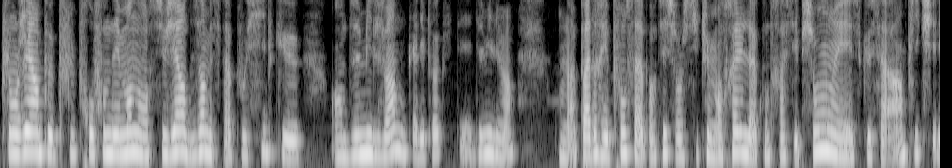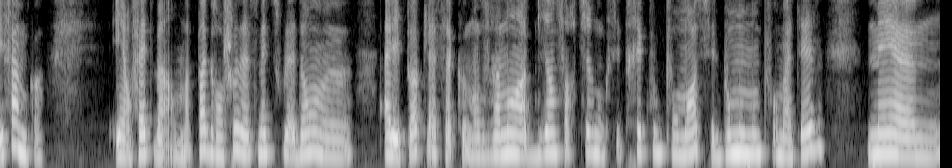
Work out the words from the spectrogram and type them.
plongé un peu plus profondément dans ce sujet en disant mais c'est pas possible que en 2020, donc à l'époque c'était 2020, on n'a pas de réponse à apporter sur le cycle menstruel et la contraception et ce que ça implique chez les femmes quoi. Et en fait, bah, on n'a pas grand chose à se mettre sous la dent à l'époque. Là, ça commence vraiment à bien sortir, donc c'est très cool pour moi. C'est le bon moment pour ma thèse. Mais, euh,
